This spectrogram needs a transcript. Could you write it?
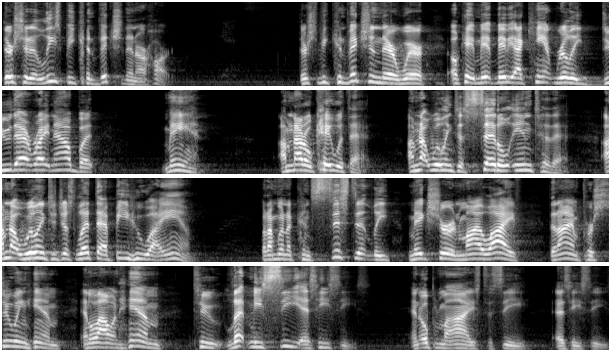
there should at least be conviction in our heart. There should be conviction there where, okay, maybe I can't really do that right now, but man, I'm not okay with that. I'm not willing to settle into that. I'm not willing to just let that be who I am. But I'm going to consistently make sure in my life that I am pursuing Him and allowing Him to let me see as He sees and open my eyes to see as He sees.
